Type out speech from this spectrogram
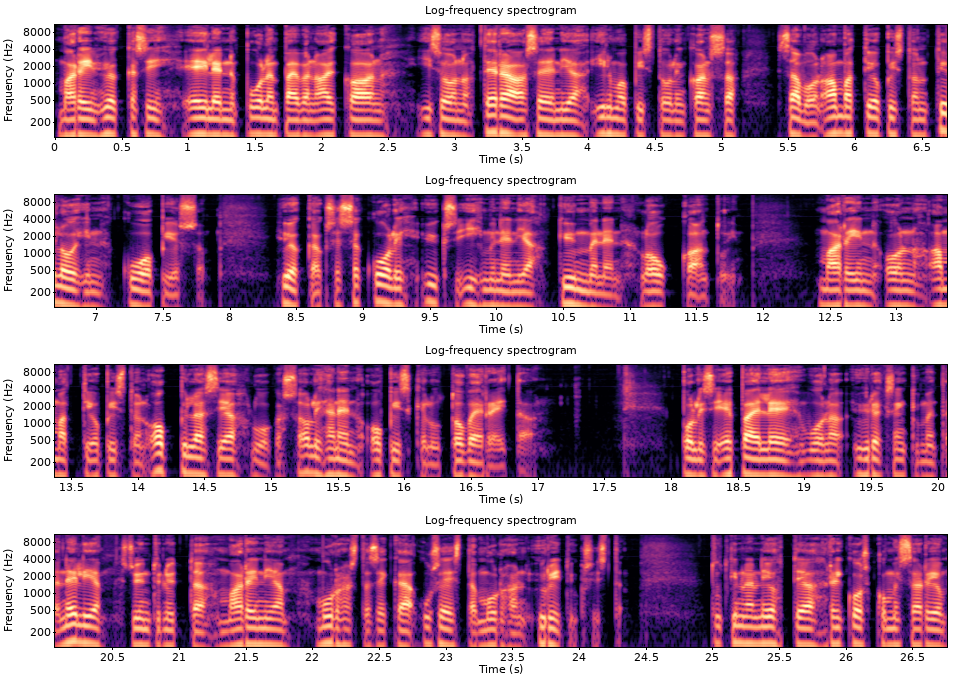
Marin hyökkäsi eilen puolen päivän aikaan ison teräaseen ja ilmapistoolin kanssa Savon ammattiopiston tiloihin Kuopiossa. Hyökkäyksessä kuoli yksi ihminen ja kymmenen loukkaantui. Marin on ammattiopiston oppilas ja luokassa oli hänen opiskelutovereitaan. Poliisi epäilee vuonna 1994 syntynyttä Marinia murhasta sekä useista murhan yrityksistä. Tutkinnanjohtaja rikoskomissario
